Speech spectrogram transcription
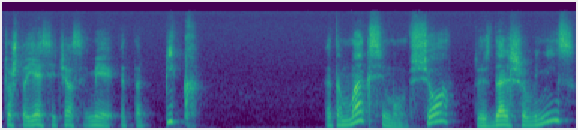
то, что я сейчас имею, это пик, это максимум, все. То есть дальше вниз.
